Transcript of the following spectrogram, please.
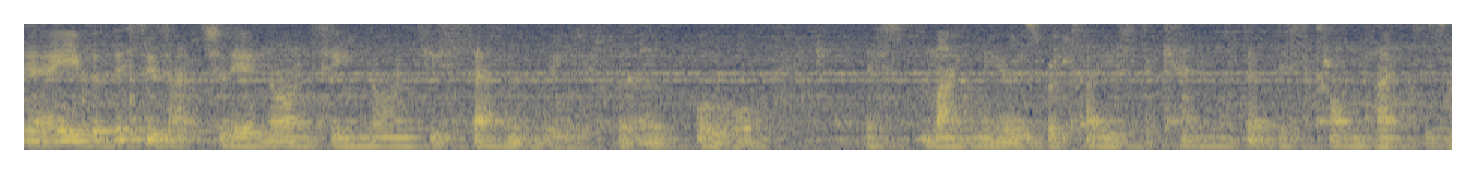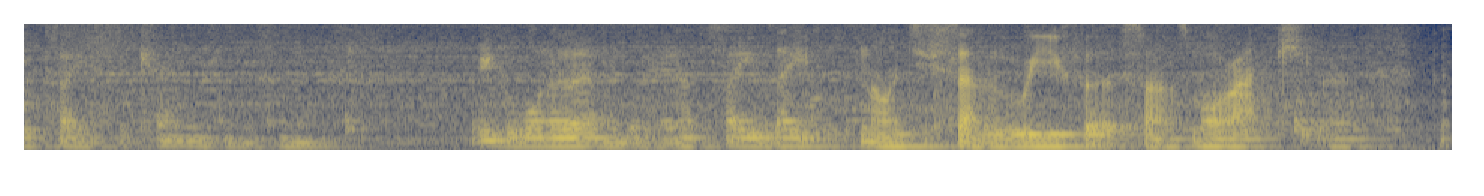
Yeah, either this is actually a 1997 refurb or this Magnia has replaced a Kens, uh, this compact has replaced a Kensington. Either one of them, really. I'd say late 97 refurb sounds more accurate. But,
